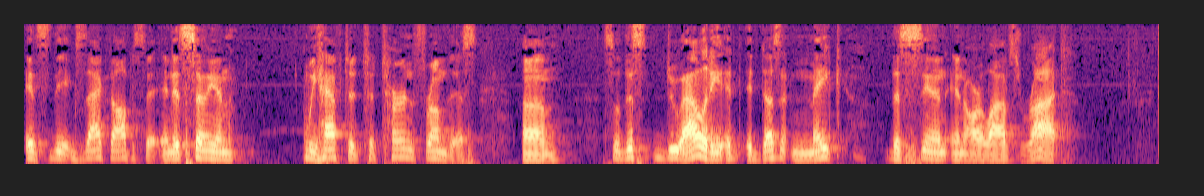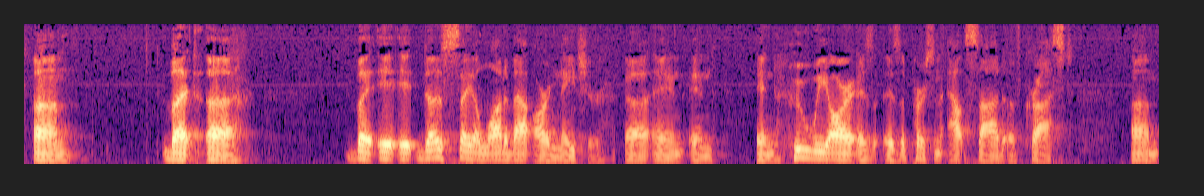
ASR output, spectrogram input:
it's the exact opposite. And it's saying we have to, to turn from this. Um, so this duality, it, it doesn't make the sin in our lives right. Um, but uh, but it, it, does say a lot about our nature uh, and and and who we are as as a person outside of Christ. Um,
